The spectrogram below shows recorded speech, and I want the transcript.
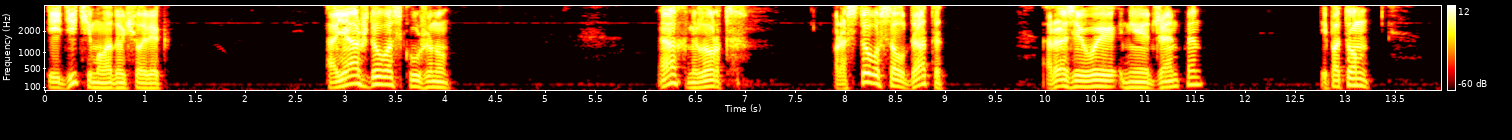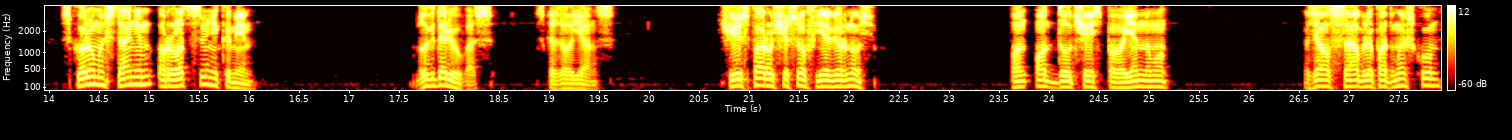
Идите, молодой человек. А я жду вас к ужину. Ах, милорд, простого солдата. Разве вы не джентльмен? И потом, скоро мы станем родственниками. Благодарю вас, — сказал Янс. Через пару часов я вернусь. Он отдал честь по-военному, взял саблю под мышку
